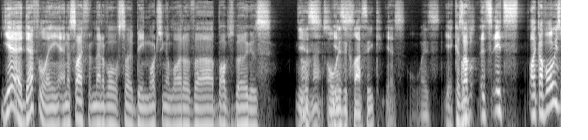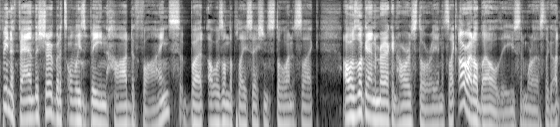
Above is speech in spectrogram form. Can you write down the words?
yeah definitely and aside from that i've also been watching a lot of uh, bob's burgers Yes, nice. always Yes. a classic. yes Always. Yeah, because I've it's it's like I've always been a fan of the show, but it's always been hard to find. But I was on the PlayStation Store, and it's like I was looking at American Horror Story, and it's like, all right, I'll buy all these. And what else they got?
